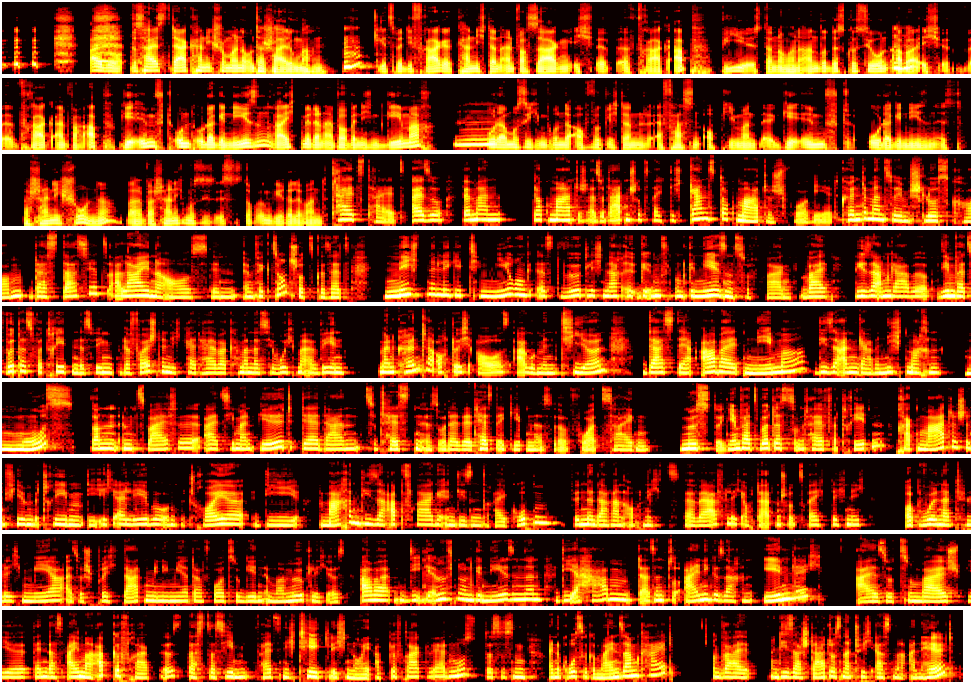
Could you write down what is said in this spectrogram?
also, das heißt, da kann ich schon mal eine Unterscheidung machen. Mhm. Jetzt wäre die Frage, kann ich dann einfach sagen, ich äh, äh frage ab, wie ist dann nochmal eine andere Diskussion, mhm. aber ich äh, frage einfach ab, geimpft und oder genesen, reicht mir dann einfach, wenn ich ein G mache? Mhm. Oder muss ich im Grunde auch wirklich dann erfassen, ob jemand äh, geimpft oder genesen ist? Wahrscheinlich schon, ne? Weil wahrscheinlich muss es, ist es doch irgendwie relevant. Teils, teils. Also, wenn man dogmatisch, also datenschutzrechtlich ganz dogmatisch vorgeht, könnte man zu dem Schluss kommen, dass das jetzt alleine aus dem Infektionsschutzgesetz nicht eine Legitimierung ist, wirklich nach geimpft und genesen zu fragen, weil diese Angabe, jedenfalls wird das vertreten, deswegen der Vollständigkeit halber kann man das hier ruhig mal erwähnen, man könnte auch durchaus argumentieren, dass der Arbeitnehmer diese Angabe nicht machen muss, sondern im Zweifel als jemand gilt, der dann zu testen ist oder der Testergebnisse vorzeigen müsste. Jedenfalls wird das zum Teil vertreten. Pragmatisch in vielen Betrieben, die ich erlebe und betreue, die machen diese Abfrage in diesen drei Gruppen, finde daran auch nichts verwerflich, auch datenschutzrechtlich nicht obwohl natürlich mehr, also sprich datenminimierter vorzugehen, immer möglich ist. Aber die Geimpften und Genesenen, die haben, da sind so einige Sachen ähnlich. Also zum Beispiel, wenn das einmal abgefragt ist, dass das jedenfalls nicht täglich neu abgefragt werden muss. Das ist ein, eine große Gemeinsamkeit, weil dieser Status natürlich erstmal anhält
